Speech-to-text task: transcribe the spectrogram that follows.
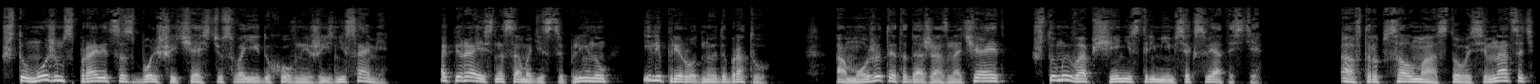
что можем справиться с большей частью своей духовной жизни сами, опираясь на самодисциплину или природную доброту. А может, это даже означает, что мы вообще не стремимся к святости. Автор Псалма 118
